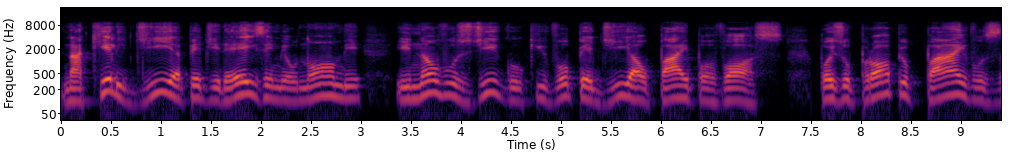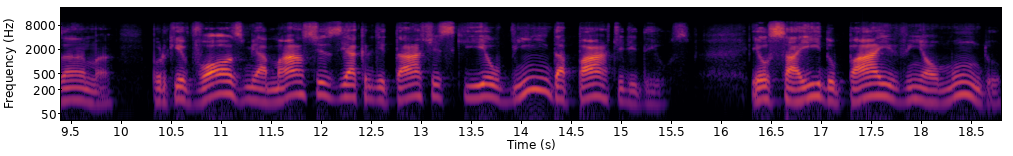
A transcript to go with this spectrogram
Naquele dia pedireis em meu nome, e não vos digo que vou pedir ao Pai por vós, pois o próprio Pai vos ama porque vós me amastes e acreditastes que eu vim da parte de Deus. Eu saí do Pai e vim ao mundo,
